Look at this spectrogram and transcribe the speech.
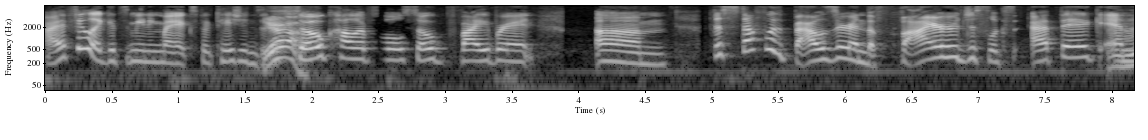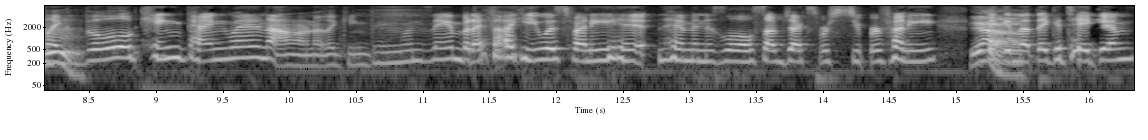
I feel like it's meeting my expectations. It's Yeah. so colorful, so vibrant. Um the stuff with Bowser and the fire just looks epic and Mhm. like the little king penguin, I don't know the king penguin's name, but I thought he was funny. Him and his little subjects were super funny yeah. thinking that they could take him.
